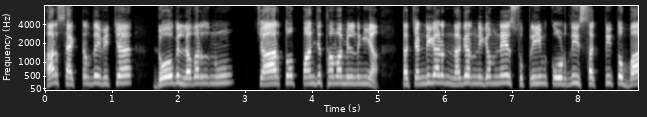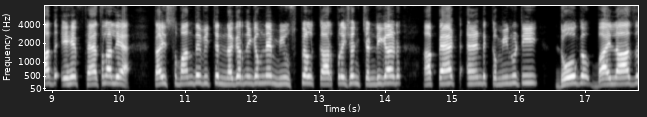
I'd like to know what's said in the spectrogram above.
ਹਰ ਸੈਕਟਰ ਦੇ ਵਿੱਚ ਡੋਗ ਲਵਰਸ ਨੂੰ 4 ਤੋਂ 5 ਥਾਵਾਂ ਮਿਲਣਗੀਆਂ। ਤਾਂ ਚੰਡੀਗੜ੍ਹ ਨਗਰ ਨਿਗਮ ਨੇ ਸੁਪਰੀਮ ਕੋਰਟ ਦੀ ਸਖਤੀ ਤੋਂ ਬਾਅਦ ਇਹ ਫੈਸਲਾ ਲਿਆ ਤਾਂ ਇਸ ਸਬੰਧ ਦੇ ਵਿੱਚ ਨਗਰ ਨਿਗਮ ਨੇ municipal corporation Chandigarh pet and community dog bylaws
